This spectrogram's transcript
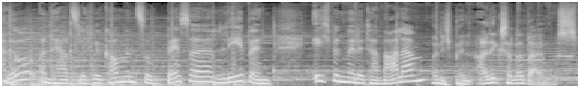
Hallo und herzlich willkommen zu Besser Leben. Ich bin Melita Walam. Und ich bin Alexander Dalmus.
